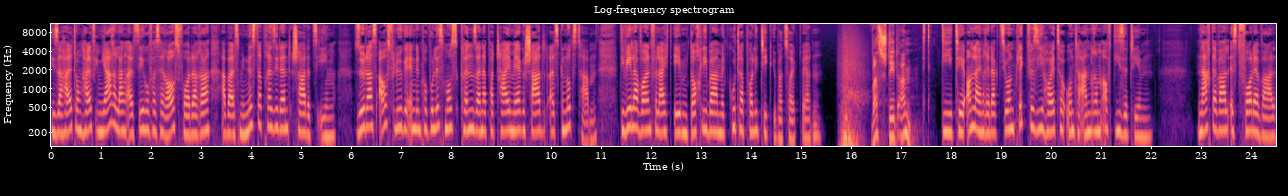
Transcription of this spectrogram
Diese Haltung half ihm jahrelang als Seehofers Herausforderer, aber als Ministerpräsident schadet's ihm. Söders Ausflüge in den Populismus können seiner Partei mehr geschadet als genutzt haben. Die Wähler wollen vielleicht eben doch lieber mit guter Politik überzeugt werden. Was steht an? Die T-Online-Redaktion blickt für Sie heute unter anderem auf diese Themen. Nach der Wahl ist vor der Wahl.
